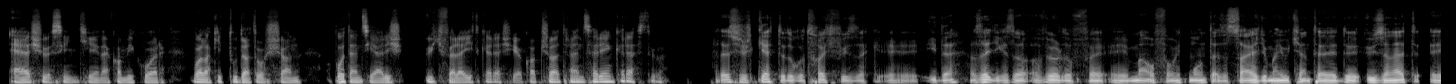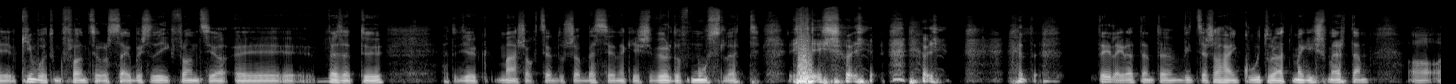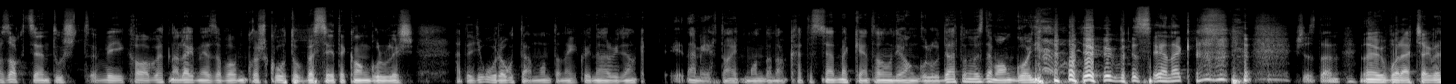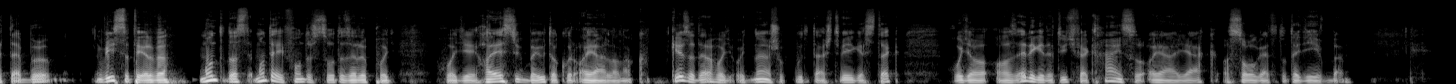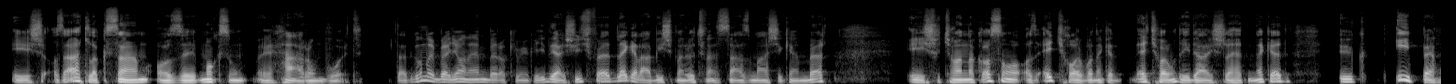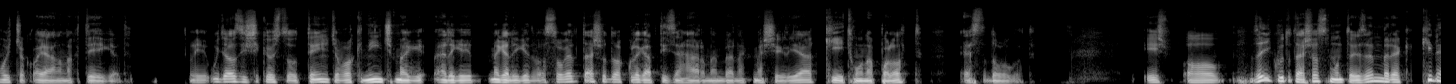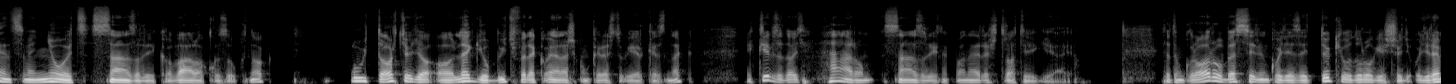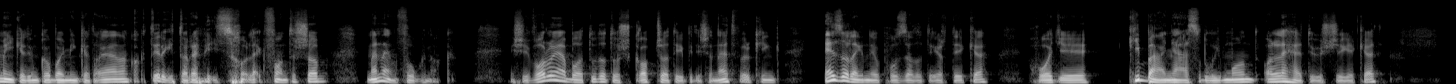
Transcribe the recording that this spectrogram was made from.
első szintjének, amikor valaki tudatosan a potenciális ügyfeleit keresi a kapcsolatrendszerén keresztül? Hát először is kettő dolgot hagy fűzzek eh, ide. Az egyik ez a Word of eh, Mouth, amit mondta, ez a szájhagyomány útján terjedő üzenet. Eh, kim voltunk Franciaországban, és az egyik francia vezető, hát ugye ők más akcentussal beszélnek, és Word of Mousse lett, és hogy, hogy hát, tényleg rettentően vicces, ahány kultúrát megismertem, az akcentust végighallgatni, a legnehezebb, amikor skótok beszéltek angolul, és hát egy óra után mondta nekik, hogy ne arra, nem értem, amit mondanak. Hát ezt meg kell tanulni angolul. De hát mondom, ez nem angol hogy ők beszélnek. és aztán nagyon jó barátság lett ebből. Visszatérve, mondtad, azt, mondtad egy fontos szót az előbb, hogy, hogy ha eszükbe jut, akkor ajánlanak. Képzeld el, hogy, hogy nagyon sok kutatást végeztek, hogy a, az elégedett ügyfelek hányszor ajánlják a szolgáltatót egy évben. És az átlag szám az maximum három volt. Tehát gondolj be egy olyan ember, aki mondjuk egy ideális ügyfeled, legalább ismer 50-100 másik embert, és hogyha annak azt mondom, az egyharmad neked, egyharmad ideális lehet neked, ők éppen hogy csak ajánlanak téged. Ugye az is egy köztudott tény, hogyha valaki nincs meg, megelégedve a szolgáltatásoddal, akkor legalább 13 embernek meséli el két hónap alatt ezt a dolgot. És a, az egyik kutatás azt mondta, hogy az emberek 98%-a vállalkozóknak úgy tartja, hogy a, a legjobb ügyfelek ajánláskon keresztül érkeznek, és képzeld hogy 3 nak van erre stratégiája. Tehát amikor arról beszélünk, hogy ez egy tök jó dolog, és hogy, hogy reménykedünk abban, hogy minket ajánlanak, akkor tényleg itt a remény szó a legfontosabb, mert nem fognak. És hogy valójában a tudatos kapcsolatépítés, a networking, ez a legnagyobb hozzáadott értéke, hogy kibányászod úgymond a lehetőségeket,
